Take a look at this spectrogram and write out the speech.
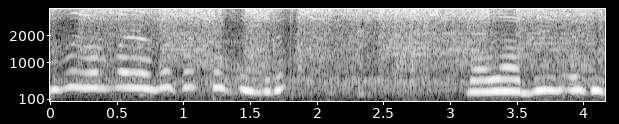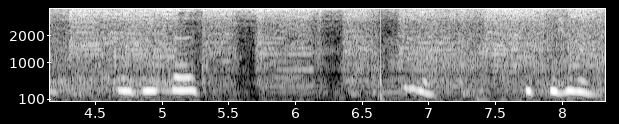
Bunu yorumlara yazarsanız çok sevinirim. Vallahi bir en çok sevdiğim ders mi? Hiç düşünmedim.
